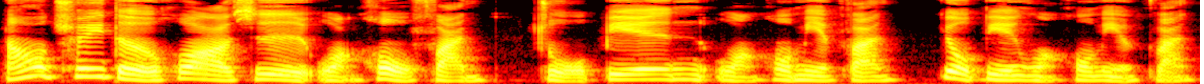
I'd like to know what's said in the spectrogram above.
然后吹的话是往后翻，左边往后面翻，右边往后面翻。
